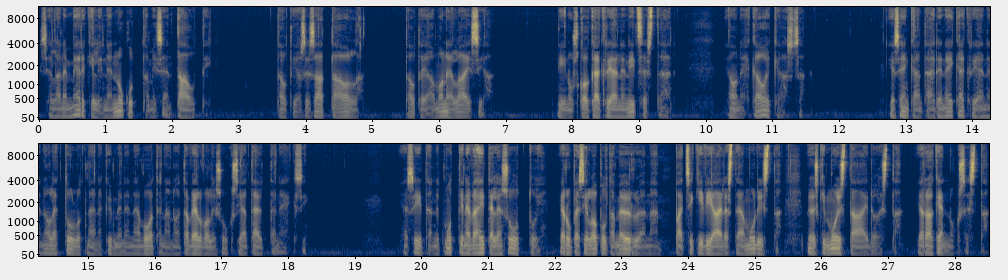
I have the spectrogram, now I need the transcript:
sellainen merkillinen nukuttamisen tauti. Tautia se saattaa olla. Tauteja on monenlaisia. Niin uskoo Käkriäinen itsestään, ja on ehkä oikeassa – ja senkään tähden ei Käkriäinen ole tullut näinä kymmenenä vuotena noita velvollisuuksia täyttäneeksi. Ja siitä nyt Muttinen vähitellen suuttui ja rupesi lopulta möyryämään, paitsi kiviaidasta ja mudista, myöskin muista aidoista ja rakennuksesta.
